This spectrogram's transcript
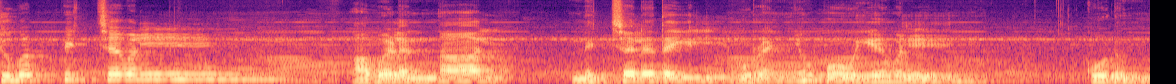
ചുവപ്പിച്ചവൾ. അവളെന്നാൽ നിശ്ചലതയിൽ ഉറഞ്ഞുപോയവൾ. കൊടും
